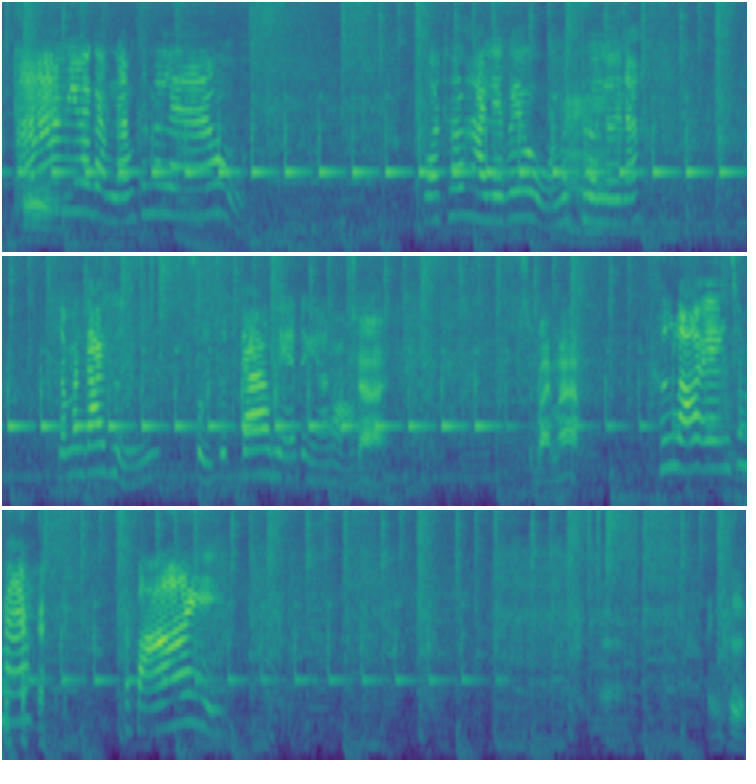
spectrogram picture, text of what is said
โอเคอ่านี่ระดับน้ำขึ้นมาแล้ว water high level มันเตือนเลยนะ แล้วมันได้ถึง 0.9 เมตรอย่างเงี้ยเหรอ ใช่ สบายมาก ครึ่งล้อเองใช่ไหม สบาย เทิร์น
